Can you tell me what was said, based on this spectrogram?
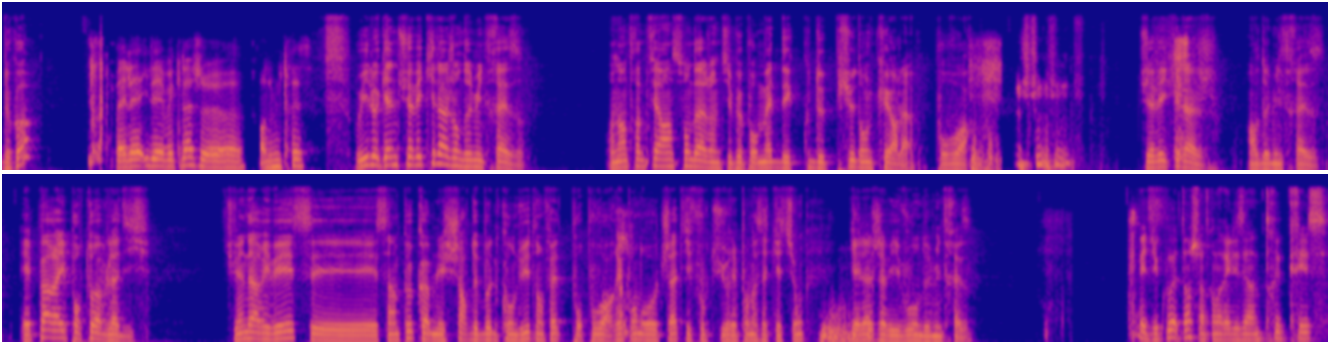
De quoi? Bah, il, est, avec l'âge euh, en 2013. Oui, Logan, tu avais quel âge en 2013 On est en train de faire un sondage un petit peu pour mettre des coups de pieux dans le cœur là, pour voir. tu avais quel âge en 2013 Et pareil pour toi, Vladi. Tu viens d'arriver, c'est un peu comme les chartes de bonne conduite en fait. Pour pouvoir répondre au chat, il faut que tu répondes à cette question. Quel âge avez-vous en 2013 Mais du coup, attends, je suis en train de réaliser un truc, Chris.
